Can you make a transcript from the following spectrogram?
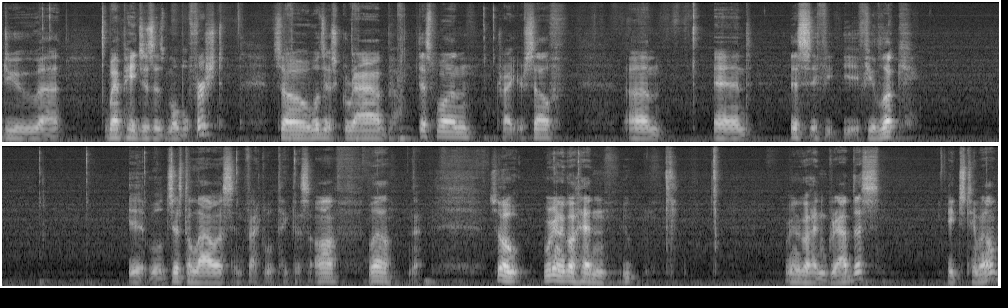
do uh, web pages as mobile first. So we'll just grab this one, try it yourself. Um, and this, if you, if you look, it will just allow us, in fact, we'll take this off. Well, nah. so we're going to go ahead and, oop, we're going to go ahead and grab this HTML.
